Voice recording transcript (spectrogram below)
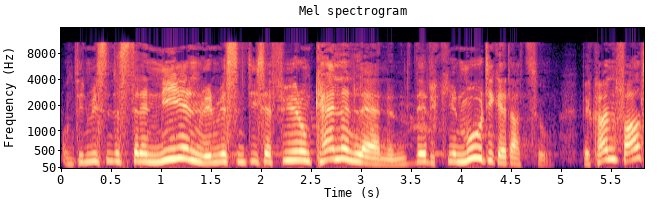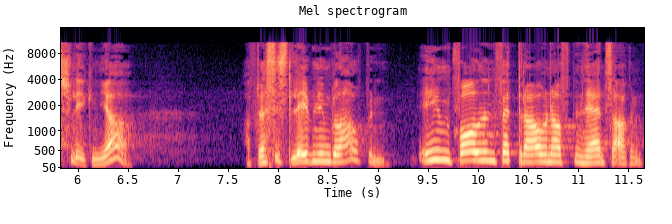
und wir müssen das trainieren, wir müssen diese Führung kennenlernen. Ich ermutige dazu. Wir können falsch liegen, ja. Aber das ist Leben im Glauben. Im vollen Vertrauen auf den Herrn sagen,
